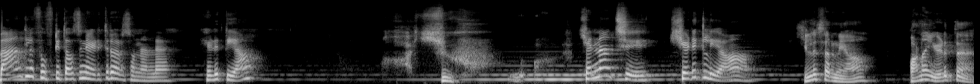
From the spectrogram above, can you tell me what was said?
பேங்க்ல ஃபிஃப்டி தௌசண்ட் எடுத்துட்டு வர சொன்னேன்ல. எடுத்தியா? ஐயோ. என்னாச்சு? எடுக்கலையா? இல்லை சரண்யா பணம் எடுத்தேன்.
